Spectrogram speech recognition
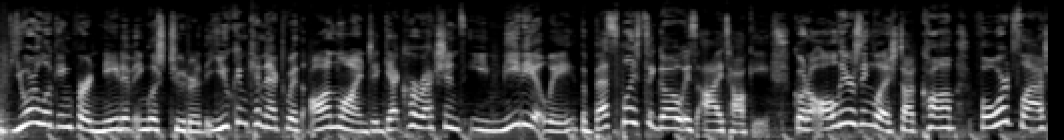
If you're looking for a native English tutor that you can connect with online to get corrections immediately, the best place to go is italki. Go to allearsenglish.com forward slash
